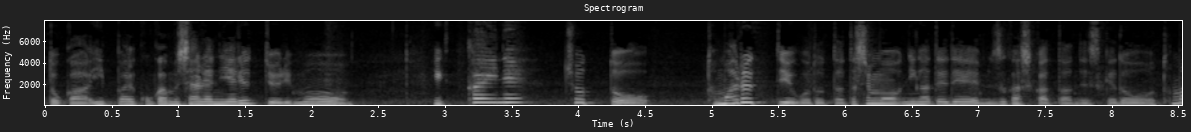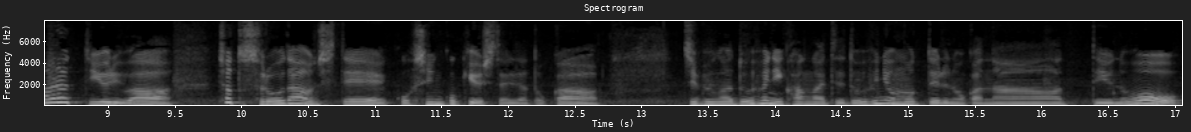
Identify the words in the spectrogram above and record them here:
とかいっぱいこうがむしゃらにやるっていうよりも一回ねちょっと止まるっていうことって私も苦手で難しかったんですけど止まるっていうよりはちょっとスローダウンしてこう深呼吸したりだとか自分がどういうふうに考えてどういうふうに思ってるのかなっていうのを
